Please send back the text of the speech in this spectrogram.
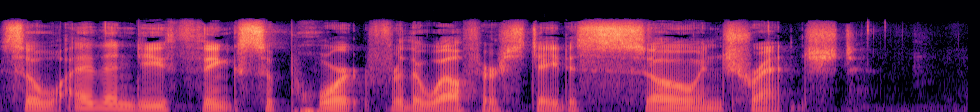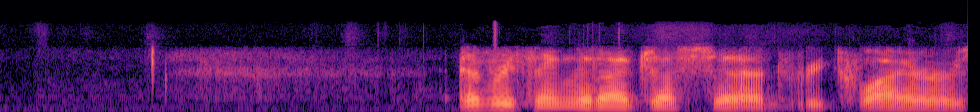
So, why then do you think support for the welfare state is so entrenched? Everything that I've just said requires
